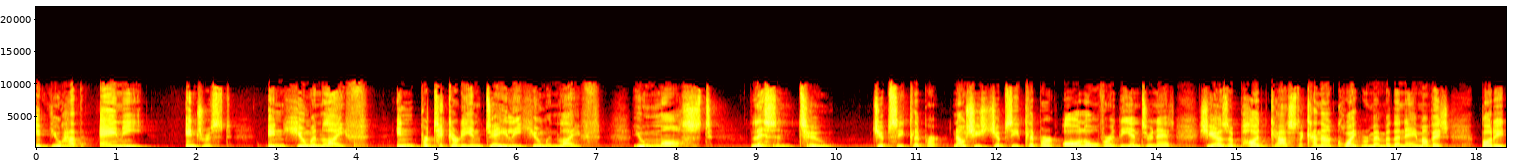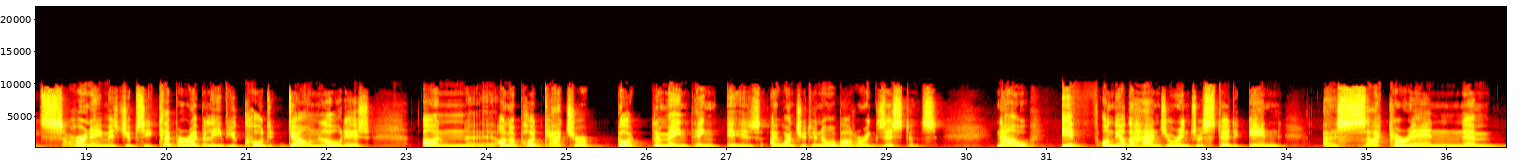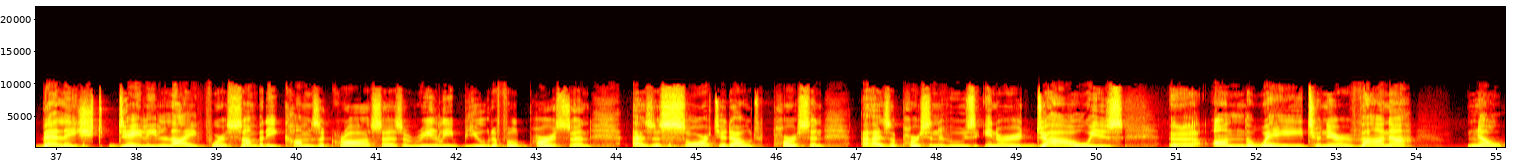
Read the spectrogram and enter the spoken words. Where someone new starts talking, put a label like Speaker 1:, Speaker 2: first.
Speaker 1: if you have any interest in human life, in particularly in daily human life, you must listen to Gypsy Clipper. Now, she's Gypsy Clipper all over the internet. She has a podcast. I cannot quite remember the name of it, but it's her name is Gypsy Clipper. I believe you could download it on uh, on a podcatcher. But the main thing is, I want you to know about her existence. Now, if on the other hand you're interested in a saccharine, embellished daily life where somebody comes across as a really beautiful person, as a sorted out person, as a person whose inner Tao is uh, on the way to nirvana. No,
